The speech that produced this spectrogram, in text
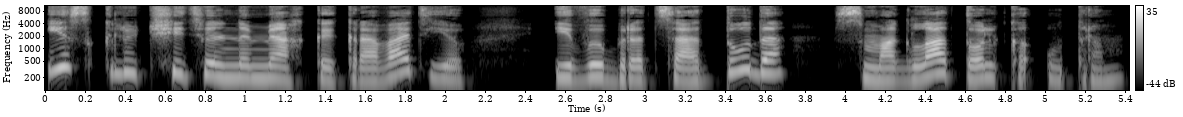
исключительно мягкой кроватью и выбраться оттуда смогла только утром.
